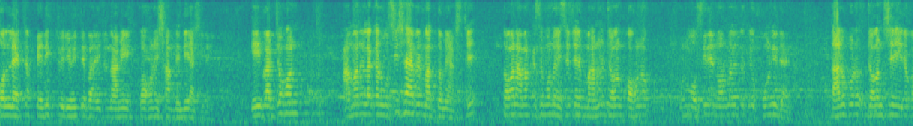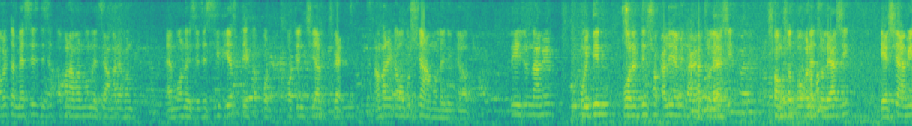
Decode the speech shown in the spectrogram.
বললে একটা পেরিক তৈরি হইতে পারে, এই আমি কখনোই সামনে নিয়ে আসি নাই। এইবার যখন আমার এলাকার ওসি সাহেবের মাধ্যমে আসছে, তখন আমার কাছে মনে হয়েছে যে মানুষ যখন কখনো কোনো ওসিরে নর্মালি তো কেউ ফোনই দেয় না। তার উপর যখন সে এরকম একটা মেসেজ দিচ্ছে তখন আমার মনে হয়েছে, আমার এখন মনে হয়েছে যে সিরিয়াসলি একটা পটেন্সিয়াল থ্রেট আমার এটা অবশ্যই আমলে নিতে হবে। এই জন্য আমি ওই দিন পরের দিন সকালেই আমি ঢাকা চলে আসি, সংসদ ভবনে চলে আসি। এসে আমি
